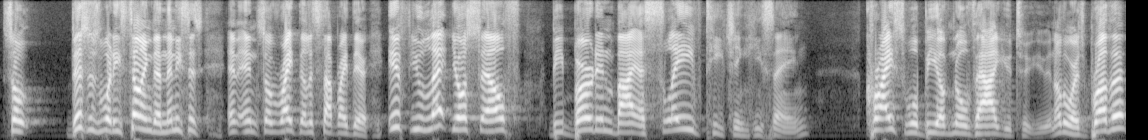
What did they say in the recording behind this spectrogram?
So, this is what he's telling them. Then he says, and, and so right there, let's stop right there. If you let yourself be burdened by a slave teaching, he's saying, Christ will be of no value to you. In other words, brother,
